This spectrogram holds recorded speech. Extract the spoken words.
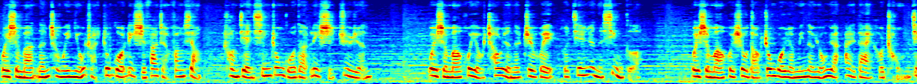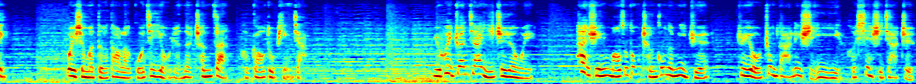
为什么能成为扭转中国历史发展方向、创建新中国的历史巨人？为什么会有超人的智慧和坚韧的性格？为什么会受到中国人民的永远爱戴和崇敬？为什么得到了国际友人的称赞和高度评价？与会专家一致认为，探寻毛泽东成功的秘诀具有重大历史意义和现实价值。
